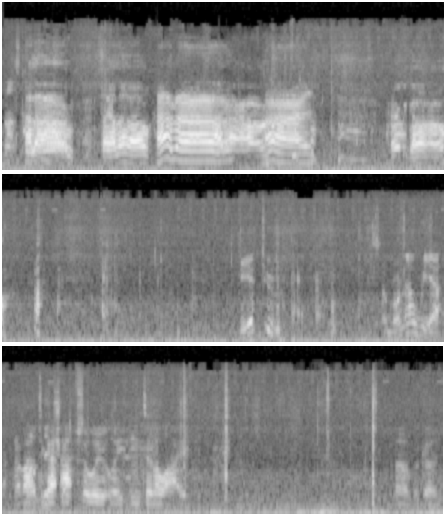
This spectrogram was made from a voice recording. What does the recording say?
Hello. Say hello. Hello. Hello. Hi. Here we go. Day two. so we're away I'm about to get track. absolutely eaten alive. Oh, we're going.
